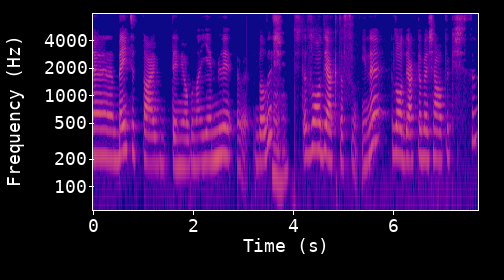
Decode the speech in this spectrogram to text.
e, baited dive deniyor buna. Yemli e, dalış. Hı hı. İşte Zodiac'tasın yine. Zodiac'ta 5-6 kişisin.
